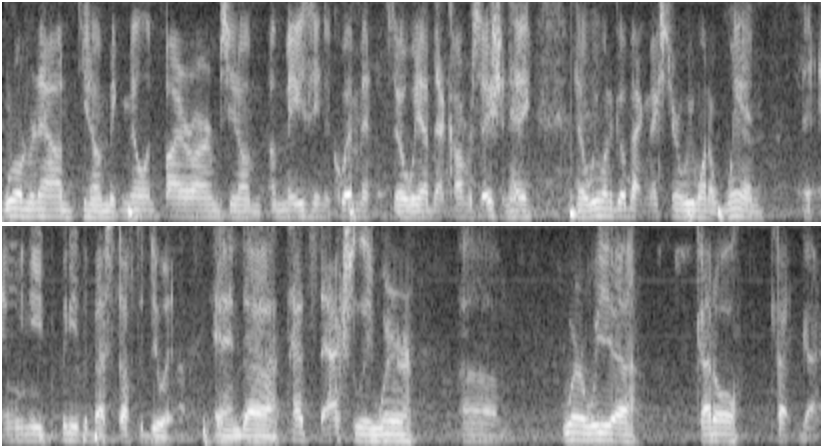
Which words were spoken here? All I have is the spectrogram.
world renowned you know McMillan firearms you know amazing equipment. So we had that conversation. Hey, you know we want to go back next year. and We want to win, and, and we need we need the best stuff to do it. And uh, that's actually where um, where we uh, got all got got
